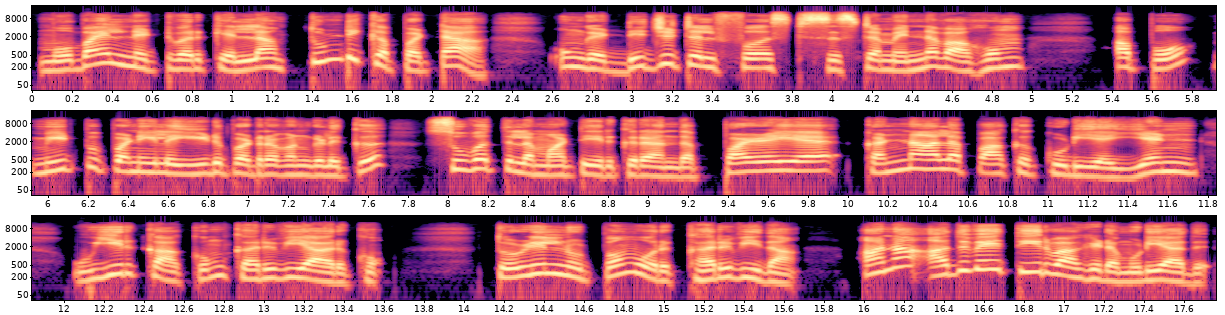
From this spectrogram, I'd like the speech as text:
மொபைல் நெட்வொர்க் எல்லாம் துண்டிக்கப்பட்டா உங்க டிஜிட்டல் ஃபர்ஸ்ட் சிஸ்டம் என்னவாகும்? அப்போ மீட்பு பணியில ஈடுபடுறவங்களுக்கு சுவத்துல மாட்டியிருக்கிற அந்த பழைய கண்ணால பார்க்கக்கூடிய எண் உயிர்காக்கும் கருவியா இருக்கும். தொழில்நுட்பம் ஒரு கருவிதான். ஆனா அதுவே தீர்வாகிட முடியாது.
